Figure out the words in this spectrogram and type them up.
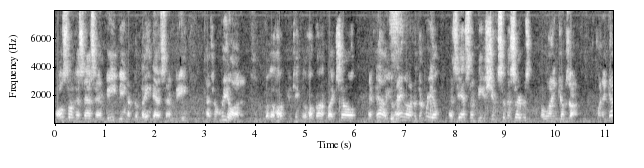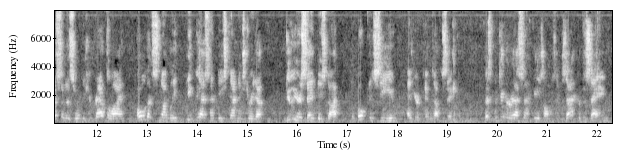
Also, this SMB, being a delayed SMB, has a reel on it with a hook. You take the hook off like so, and now you hang onto the reel. As the SMB shoots to the surface, the line comes up. When it gets to the surface, you grab the line, hold it snugly, keep the SMB standing straight up, do your safety stop, the boat can see you, and you're picked up safely. This particular SMB is almost exactly the same,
